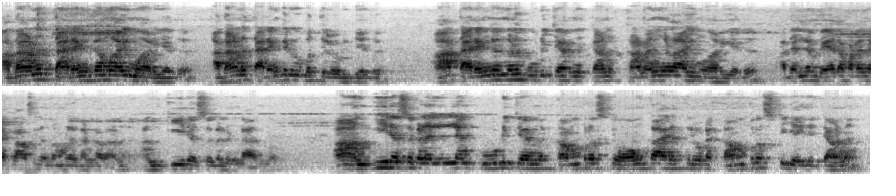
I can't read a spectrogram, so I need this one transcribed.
അതാണ് തരംഗമായി മാറിയത്. അതാണ് തരംഗ രൂപത്തിൽ ഒഴുകിയത്. ആ തരംഗങ്ങൾ കൂടി ചേർന്നിട്ടാണ് കണങ്ങളായി മാറിയത്. അതെല്ലാം വേദപഠന ക്ലാസ്സിൽ നമ്മൾ കണ്ടതാണ്. അങ്കീരസുകൾ ഉണ്ടാകുന്നു ആ അങ്കീരസുകളെല്ലാം കൂടിച്ചേർന്ന് കംപ്രസ്ഡ് ഓങ്കാരത്തിലൂടെ കംപ്രസ്ഡ് ചെയ്തിട്ടാണ്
